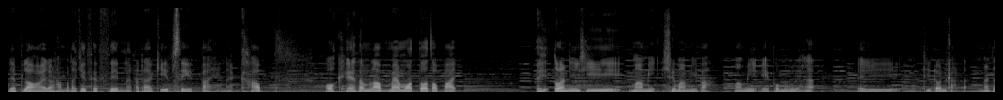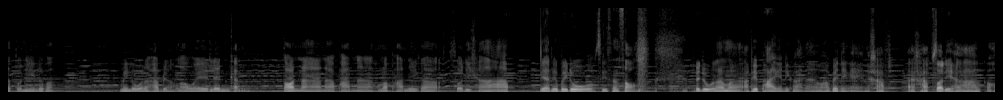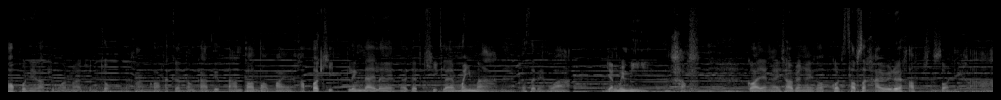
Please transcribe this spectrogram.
เรียบร้อยเราทำภารกิจเสร็จสิ้นแล้วก็ได้กีฟซีดไปนะครับ โอเคสำหรับแม่มดตัวต่อไปเอ้ยตัวนี้ที่มามิ ชื่อมามิปะ มามิไอ้ผมเหลืองๆอะไอ้ที่โดนกัดน่าจะตัวนี้หรือเปล่าไม่รู้นะครับ เดี๋ยวเราไว้เล่นกันตอนหน้านะพาร์ทหน้าสำหรับพาร์ทนี้ก็สวัสดีครับเดี๋ยวเราไปดูซีซั่น2 ไปดูแล้วมาอภิปรายกันดีกว่านะว่าเป็นยังไงนะครับนะครับ สวัสดีครับ ก็ขอบคุณที่รับชมกันมาจนจบนะครับ ก็ถ้าเกิดต้องการติดตามตอนต่อไปนะครับ ก็คลิกลิงก์ได้เลยแต่ถ้าเกิดคลิกแล้วไม่มานะก็แสดงว่ายังไม่มีนะครับ ก็ยังไงชอบยังไงก็กด subscribe ไว้ด้วยครับ สวัสดีครับ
